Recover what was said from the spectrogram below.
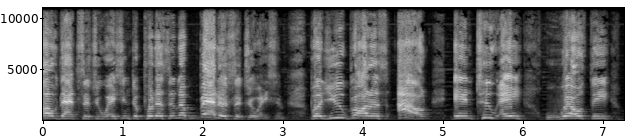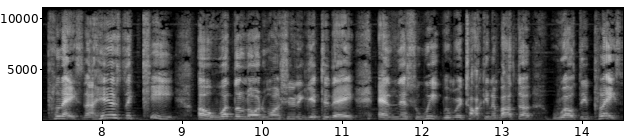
of that situation to put us in a better situation. But you brought us out into a wealthy place. Now, here's the key of what the Lord wants you to get today and this week when we're talking about the wealthy place.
